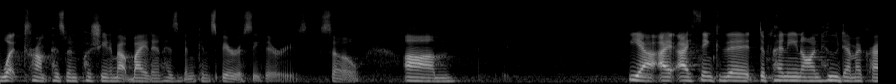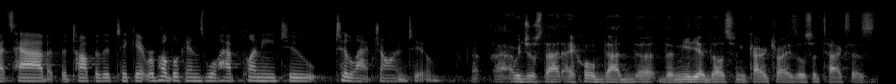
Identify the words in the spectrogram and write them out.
what Trump has been pushing about Biden has been conspiracy theories. So, um, yeah, I, I, think that depending on who Democrats have at the top of the ticket, Republicans will have plenty to, to latch on to. I would just add, I hope that the, the media doesn't characterize those attacks as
